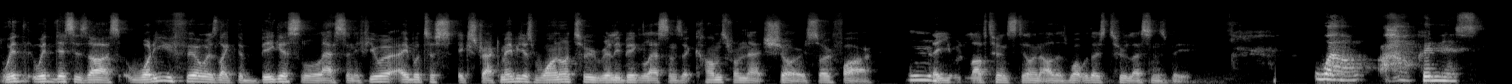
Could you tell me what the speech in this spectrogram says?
with with This Is Us, what do you feel is like the biggest lesson? If you were able to extract maybe just one or two really big lessons that comes from that show so far mm. that you would love to instill in others, what would those two lessons be? Well, oh goodness,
